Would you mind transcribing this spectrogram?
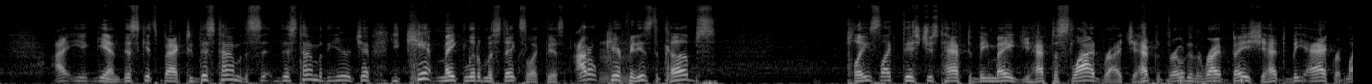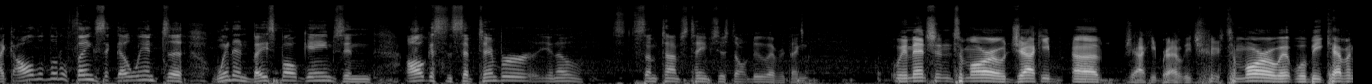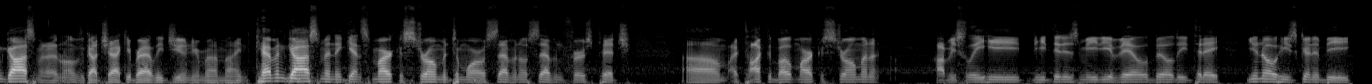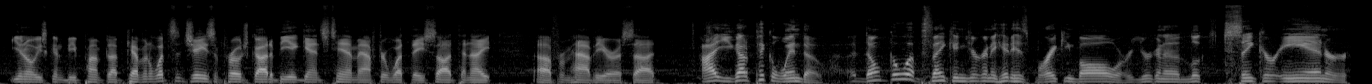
I, again, this gets back to this time of the this time of the year, Jeff. You can't make little mistakes like this. I don't mm-hmm. care if mm-hmm. it is the Cubs. Plays like this just have to be made. You have to slide right. You have to throw to the right base. You have to be accurate. Like all the little things that go into winning baseball games in August and September, you know, sometimes teams just don't do everything. We mentioned tomorrow Jackie uh, Jackie Bradley Jr. Tomorrow it will be Kevin Gausman. I don't know if I've got Jackie Bradley Jr. in my mind. Kevin Gausman against Marcus Stroman tomorrow, 7:07 first pitch. Um, I talked about Marcus Stroman. Obviously, he he did his media availability today. You know he's going to be you know he's going to be pumped up. Kevin, what's the Jays' approach got to be against him after what they saw tonight uh, from Javier Assad? I you got to pick a window. Don't go up thinking you're going to hit his breaking ball or you're going to look sinker in or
